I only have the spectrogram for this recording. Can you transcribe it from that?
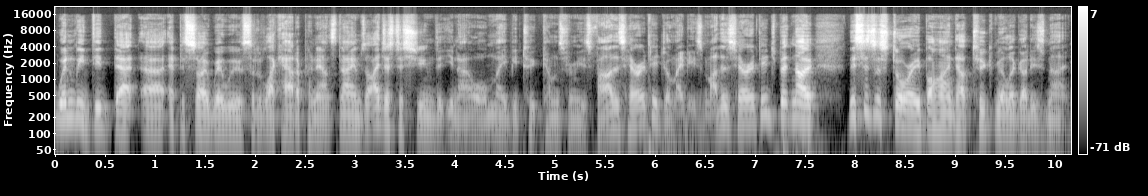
when we did that uh, episode where we were sort of like how to pronounce names, I just assumed that you know, or maybe Touk comes from his father's heritage, or maybe his mother's heritage. But no, this is a story behind how Touk Miller got his name.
